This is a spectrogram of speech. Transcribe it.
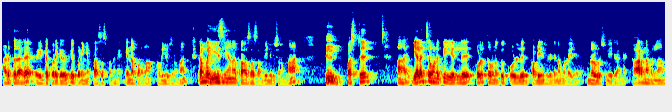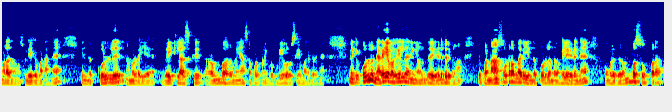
அடுத்ததாக வெயிட்டை குறைக்கிறதுக்கு இப்போ நீங்கள் ப்ராசஸ் பண்ணுங்கள் என்ன பண்ணலாம் அப்படின்னு சொல்லி சொன்னோம்னா ரொம்ப ஈஸியான ப்ராசஸ் அப்படின்னு சொல்லி சொன்னோம்னா ஃபஸ்ட்டு இளைச்சவனுக்கு எள்ளு கொளுத்தவனுக்கு கொள்ளு அப்படின்னு சொல்லிட்டு நம்மளுடைய முன்னோர்கள் சொல்லியிருக்கிறாங்க. காரணம் இல்லாமல் அதை நம்ம சொல்லியிருக்க மாட்டாங்க. இந்த கொள்ளு நம்மளுடைய வெயிட் லாஸ்க்கு ரொம்ப அருமையாக சப்போர்ட் பண்ணி கொடுக்கக்கூடிய ஒரு விஷயமா இருக்குதுங்க. இன்றைக்கி கொள்ளு நிறைய வகையில் நீங்கள் வந்து எடுத்துருக்கலாம். இப்போ நான் சொல்கிற மாதிரி இந்த கொள்ளு அந்த வகையில் எடுங்க. உங்களுக்கு ரொம்ப சூப்பராக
